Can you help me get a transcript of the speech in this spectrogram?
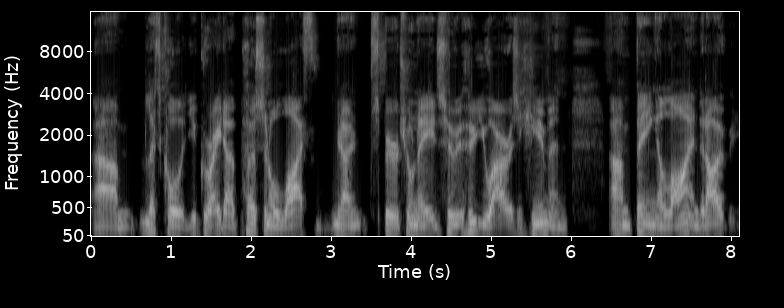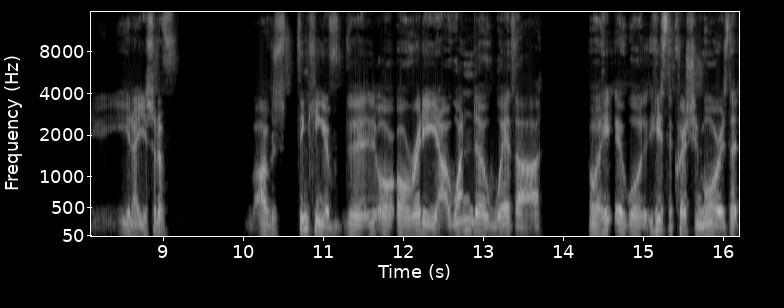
um, let's call it your greater personal life, you know, spiritual needs, who who you are as a human, um, being aligned. And I, you know, you sort of, I was thinking of the or, already. I wonder whether, well, he, well, here's the question: more is that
